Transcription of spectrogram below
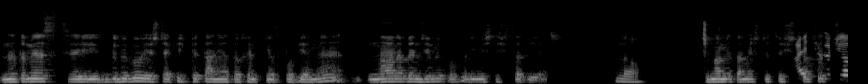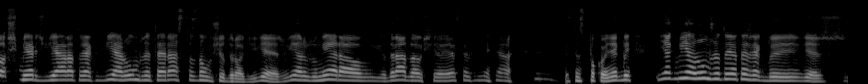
Natomiast e, gdyby były jeszcze jakieś pytania, to chętnie odpowiemy, no ale będziemy powoli myślę się zabijać. No. Czy mamy tam jeszcze coś? A jeśli chodzi o śmierć wiara, to jak wiar umrze teraz, to znowu się odrodzi, wiesz, wiar już umierał i odradzał się, jestem, ja jestem spokojny. Jakby, jak wiar umrze, to ja też jakby, wiesz,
